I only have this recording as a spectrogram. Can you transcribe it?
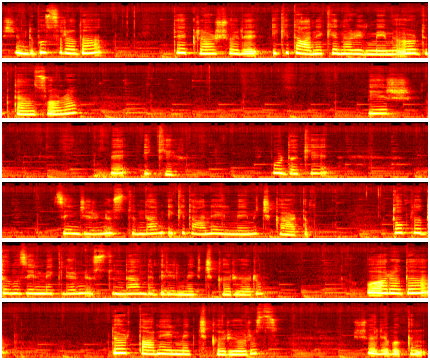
Şimdi bu sırada tekrar şöyle iki tane kenar ilmeğimi ördükten sonra bir ve iki buradaki zincirin üstünden iki tane ilmeğimi çıkardım. Topladığımız ilmeklerin üstünden de bir ilmek çıkarıyorum. Bu arada dört tane ilmek çıkarıyoruz. Şöyle bakın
